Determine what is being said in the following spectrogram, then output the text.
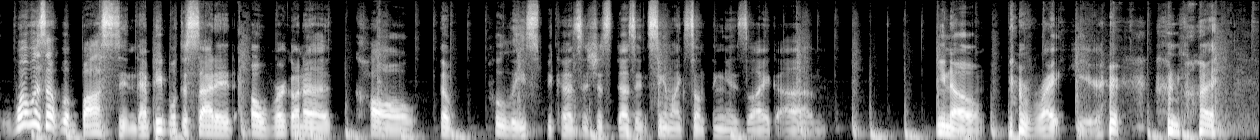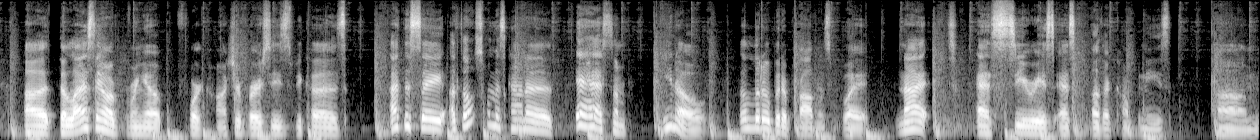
What was up with Boston that people decided, oh, we're gonna call the police because it just doesn't seem like something is like um you know right here. but uh the last thing I'll bring up for controversies because I have to say Adult Swim is kind of it has some you know a little bit of problems, but not as serious as other companies, um,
